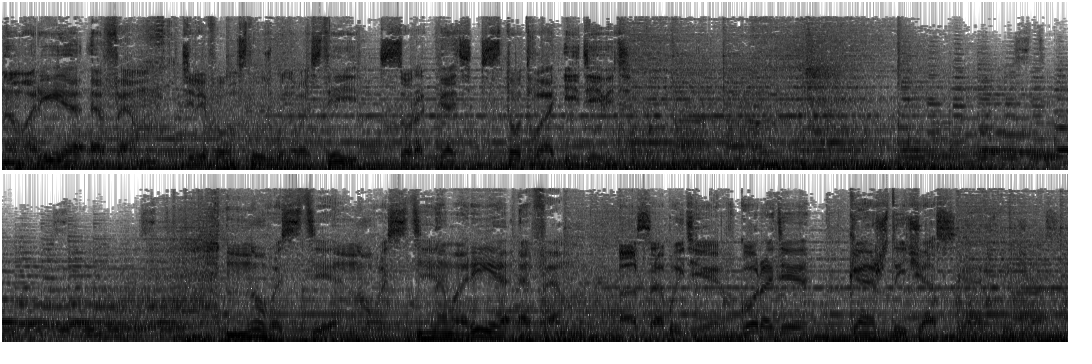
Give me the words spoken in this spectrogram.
на Мария-ФМ. Телефон службы новостей 45 102 и 9. Новости. Новости. На Мария-ФМ. О событиях в городе каждый час. Каждый час.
